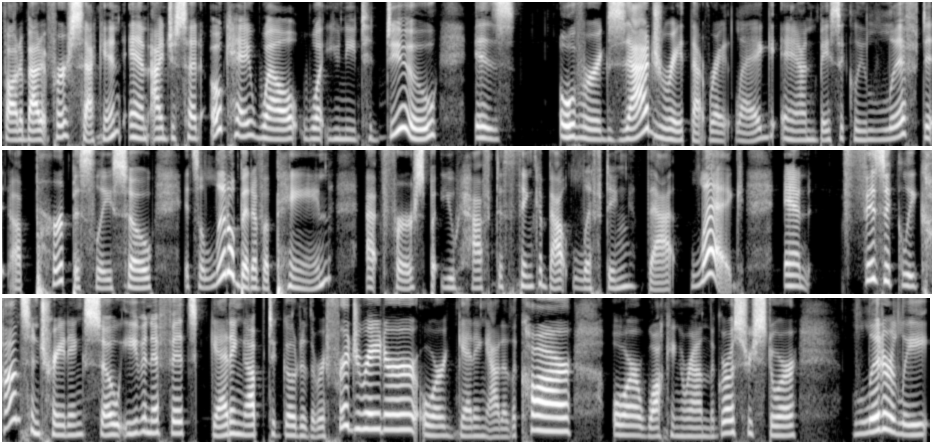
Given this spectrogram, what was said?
thought about it for a second and I just said, okay, well, what you need to do is over exaggerate that right leg and basically lift it up purposely. So it's a little bit of a pain at first, but you have to think about lifting that leg and physically concentrating. So even if it's getting up to go to the refrigerator or getting out of the car or walking around the grocery store, literally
